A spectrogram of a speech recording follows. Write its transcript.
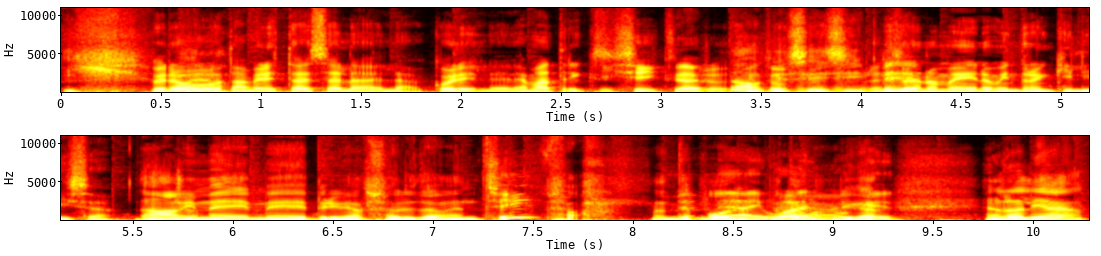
Pero bueno, también está esa, la, la, ¿cuál es? ¿La de la Matrix? Y sí, claro. No, que sí, sí. Esa no me, no me No, a mí me, me deprimió absolutamente. ¿Sí? No Me- te me puedo, da no te igual, puedo explicar. porque- En realidad,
